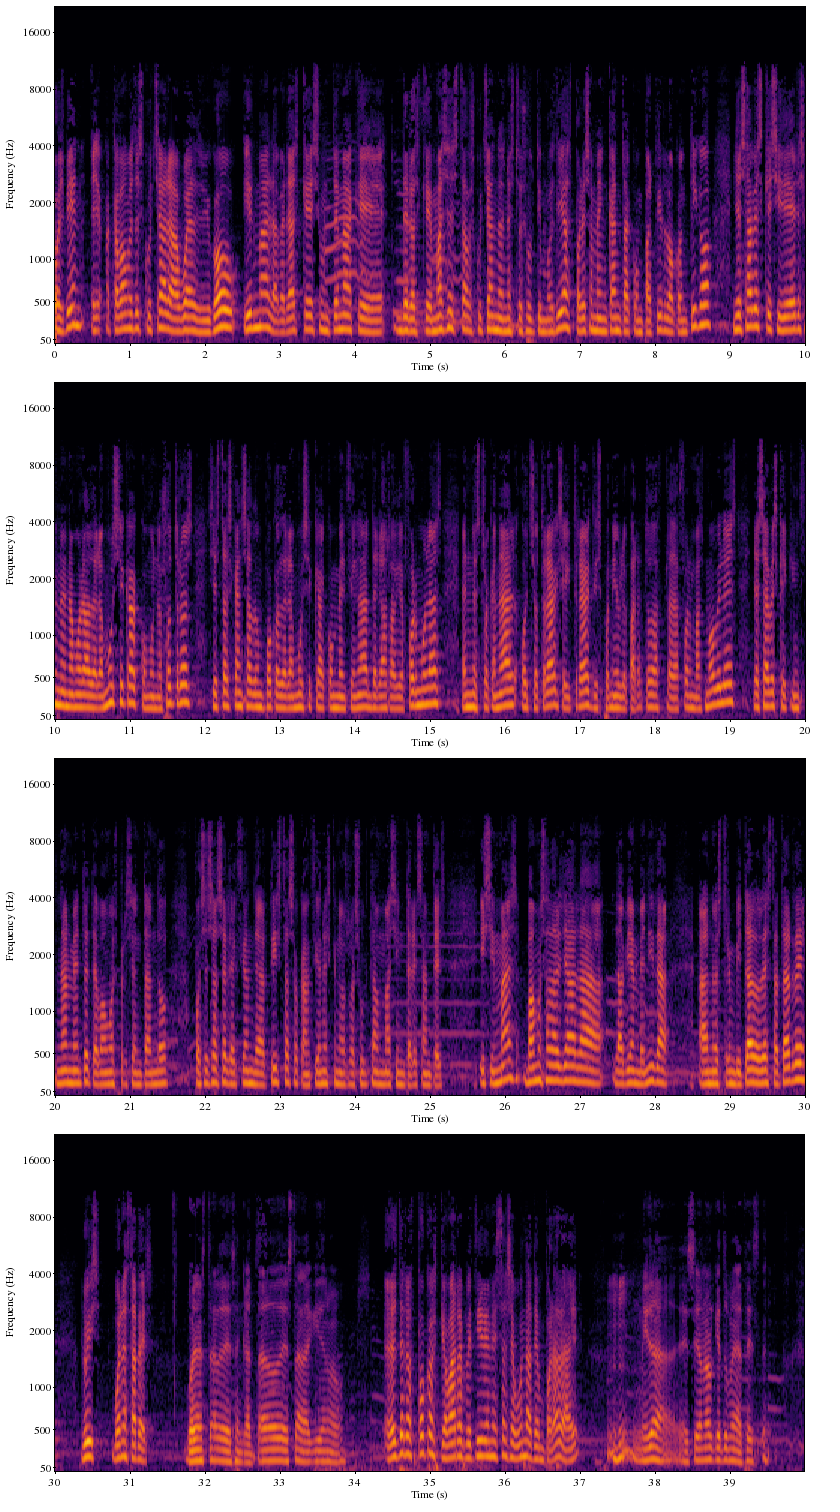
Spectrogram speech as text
Pues bien, eh, acabamos de escuchar a Where Do You Go, Irma. La verdad es que es un tema que de los que más he estado escuchando en estos últimos días, por eso me encanta compartirlo contigo. Ya sabes que si eres un enamorado de la música, como nosotros, si estás cansado un poco de la música convencional de las radiofórmulas, en nuestro canal 8 tracks, 8 tracks, disponible para todas plataformas móviles, ya sabes que quincenalmente te vamos presentando pues esa selección de artistas o canciones que nos resultan más interesantes. Y sin más, vamos a dar ya la bienvenida a nuestro invitado de esta tarde Luis, buenas tardes. Buenas tardes, encantado de estar aquí de nuevo. Eres de los pocos que va a repetir en esta segunda temporada, ¿eh? Mira, ese honor que tú me haces.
